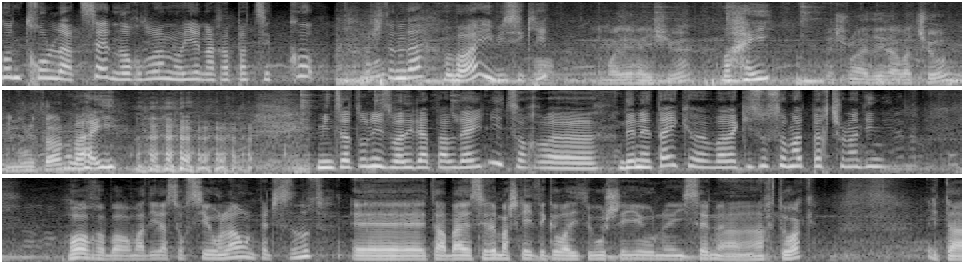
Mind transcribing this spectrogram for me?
kontrolatzen, orduan horien ahapatzeko. Hasten da? Bai, biziki. Emo edera isu, Bai. persona edera batxo, ingurutan. Bai. Mintzatu niz badira talde hainitz, hor uh, denetaik uh, badakizu somat pertsona din direna? Hor, bo, badira sortzi egun laun, pentsatzen dut. E, eta ba, zelen baska egiteko baditugu sei egun izen hartuak. Eta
